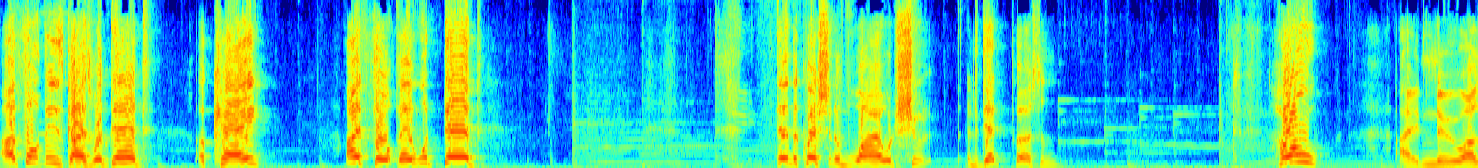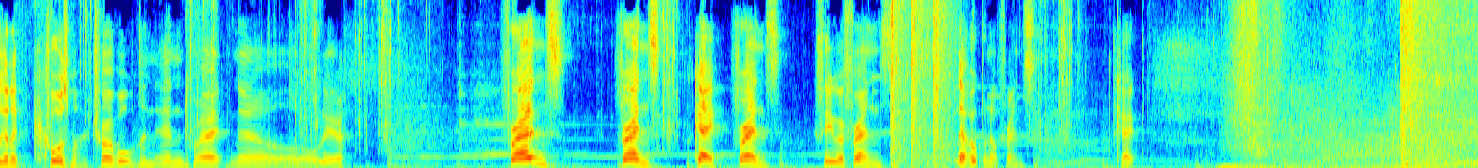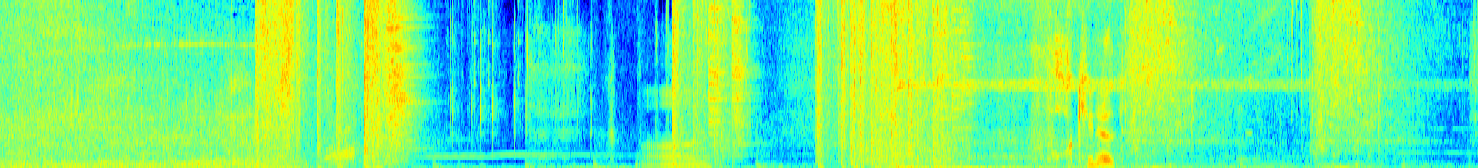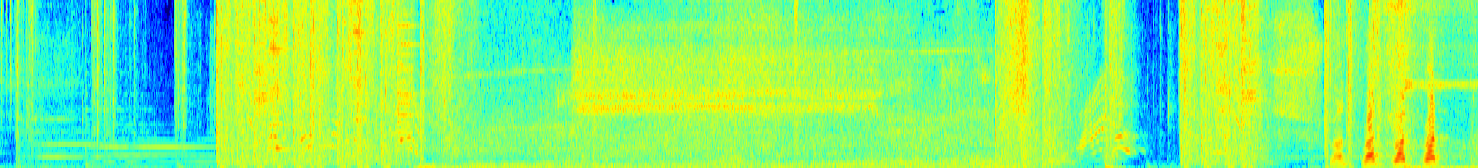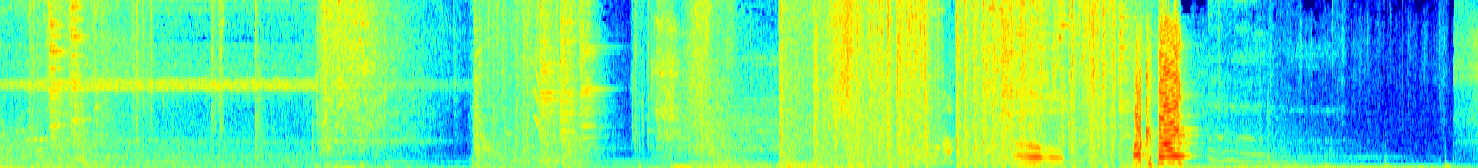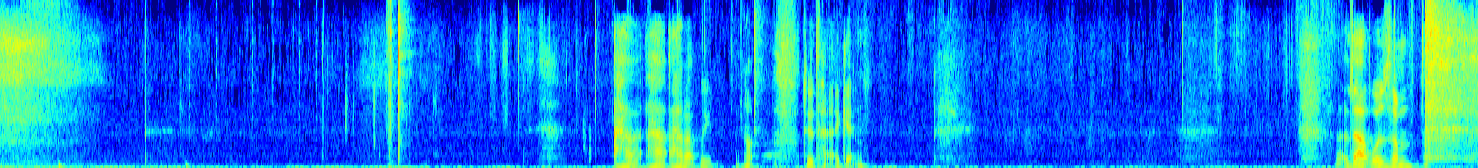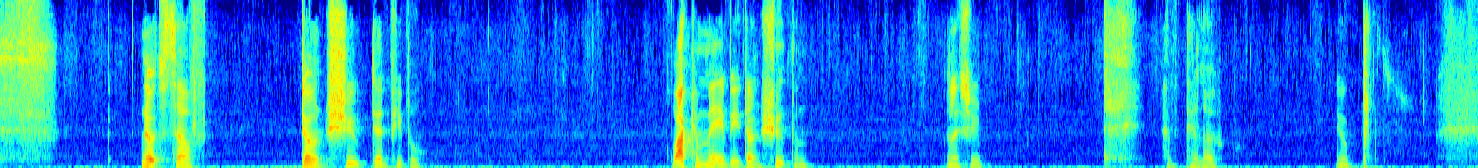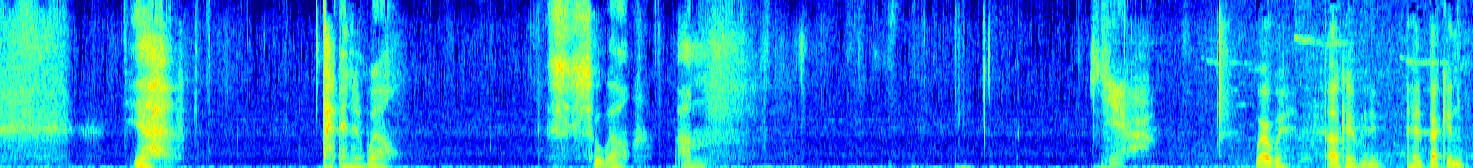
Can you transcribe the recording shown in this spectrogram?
I thought these guys were dead. Okay. I thought they were dead. Then the question of why I would shoot a dead person. Ho! I knew I was gonna cause my trouble and end right now. Oh dear. Friends, Friends! Okay, friends. See, we're friends. No, we're not friends. Okay. Fucking. Run, run, run, run! How, how, how about we not do that again? that was um note to self don't shoot dead people. Whack 'em maybe don't shoot them. Unless you have a pillow you know yeah that ended well so well um yeah where are we Okay, we need to head back in.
